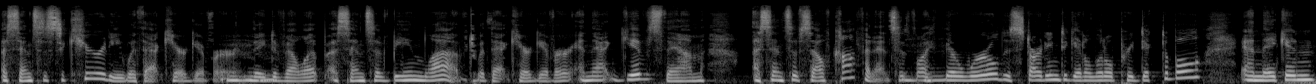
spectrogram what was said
a sense of security with that caregiver. They mm-hmm. develop a sense of being loved with that caregiver, and that gives them a sense of self confidence. It's like mm-hmm. their world is starting to get a little predictable and they can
